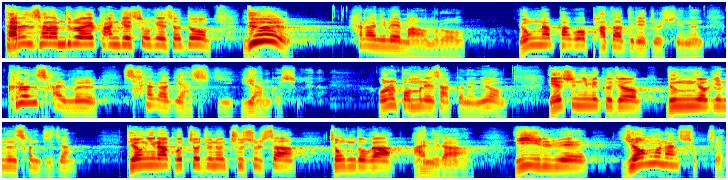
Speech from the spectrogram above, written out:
다른 사람들과의 관계 속에서도 늘 하나님의 마음으로 용납하고 받아들여 줄 수 있는 그런 삶을 살아가게 하시기 위한 것입니다. 오늘 본문의 사건은요, 예수님이 그저 능력 있는 선지자, 병이나 고쳐주는 주술사 정도가 아니라 이 인류의 영원한 숙제,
